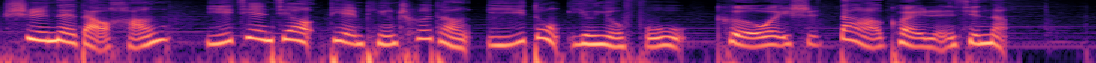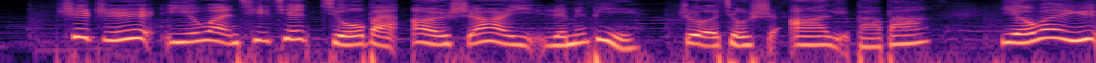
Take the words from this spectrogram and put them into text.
室内导航、一键叫电瓶车等移动应用服务，可谓是大快人心呢。市值一万七千九百二十二亿人民币，这就是阿里巴巴，也位于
